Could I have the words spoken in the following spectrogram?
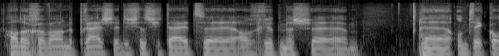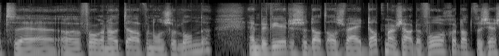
hadden gewoon de prijs, de uh, algoritmes. Uh, ontwikkeld uh, voor een hotel van onze Londen. En beweerden ze dat als wij dat maar zouden volgen, dat we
